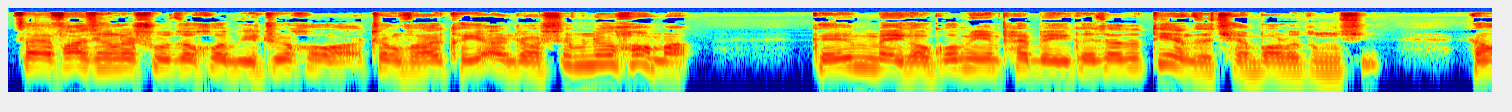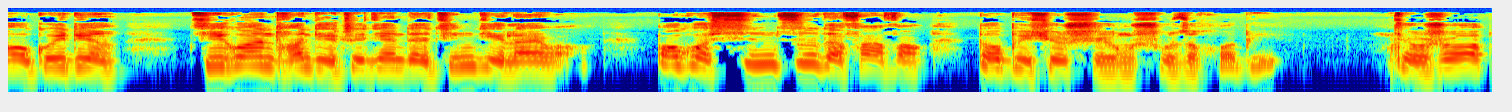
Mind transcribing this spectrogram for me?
在发行了数字货币之后啊，政府还可以按照身份证号码，给每个国民配备一个叫做电子钱包的东西，然后规定机关团体之间的经济来往，包括薪资的发放，都必须使用数字货币，就是说。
